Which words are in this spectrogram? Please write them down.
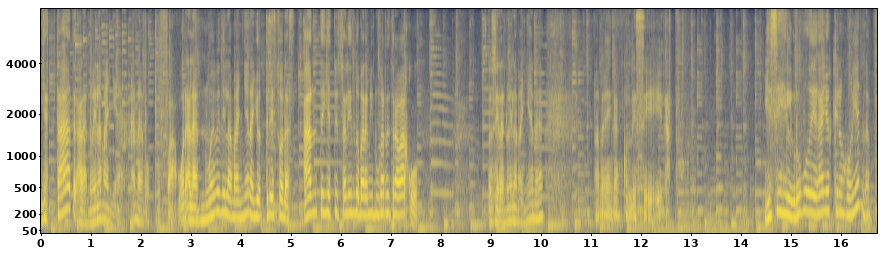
ya está, a las 9 de la mañana, por, por favor, a las 9 de la mañana, yo tres horas antes ya estoy saliendo para mi lugar de trabajo. Entonces a las 9 de la mañana, no me vengan con leceras. Y ese es el grupo de gallos que nos gobiernan. po.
